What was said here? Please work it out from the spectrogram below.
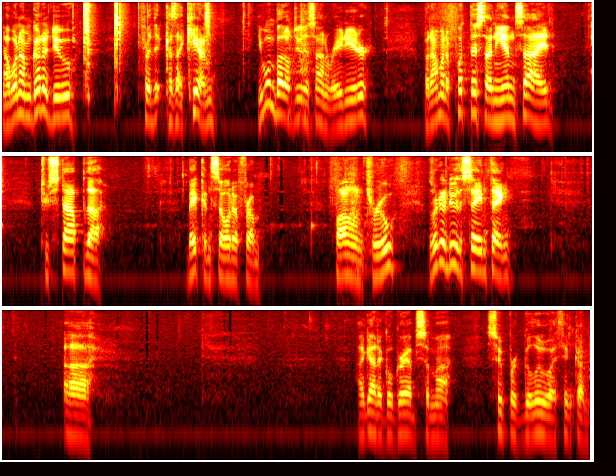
Now, what I'm going to do for the, because I can, you wouldn't be able to do this on a radiator, but I'm going to put this on the inside to stop the baking soda from falling through. We're going to do the same thing. Uh, I got to go grab some uh, super glue. I think I'm,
